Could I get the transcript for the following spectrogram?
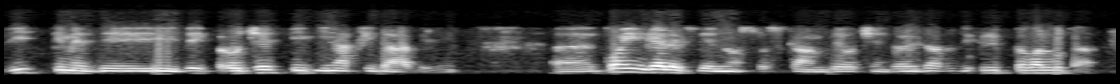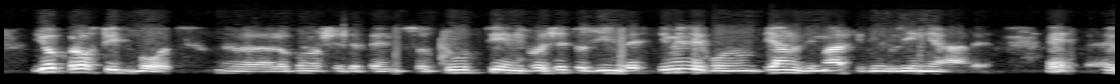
vittime dei, dei progetti inaffidabili. Uh, CoinGalaxy è il nostro scambio centralizzato di criptovaluta. Io Bot, uh, lo conoscete penso tutti, è un progetto di investimento con un piano di marketing lineare. È, è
